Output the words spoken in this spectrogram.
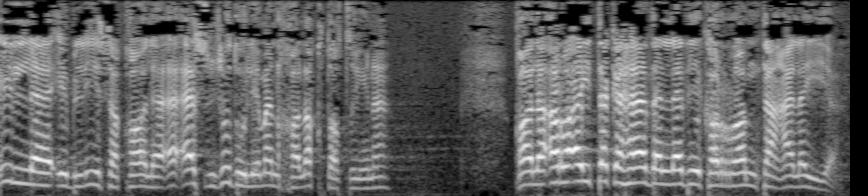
إلا إبليس قال أأسجد لمن خلقت طينا؟ قال أرأيتك هذا الذي كرمت عليّ؟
